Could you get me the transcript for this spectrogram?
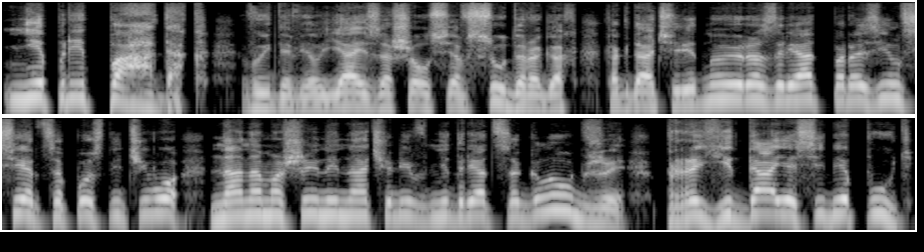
не припадок!» — выдавил я и зашелся в судорогах, когда очередной разряд поразил сердце, после чего наномашины начали внедряться глубже, проедая себе путь.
